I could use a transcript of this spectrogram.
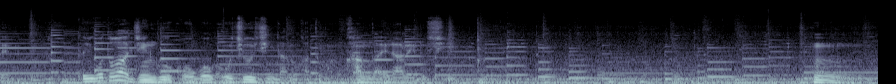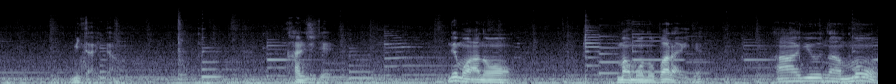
で。ということは神宮皇后が宇宙人なのかとかも考えられるし。うん。みたいな。感じで。でもあの魔物払いね。ああいうなんも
